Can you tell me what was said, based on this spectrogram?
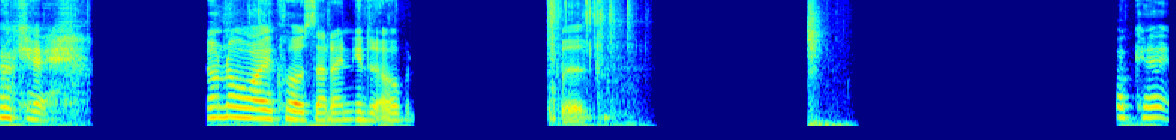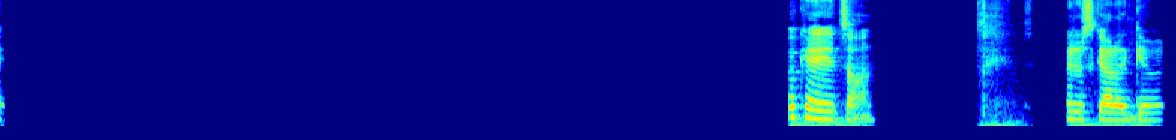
Okay. Don't know why I closed that. I need to open it. But. Okay. Okay, it's on. I just gotta give it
